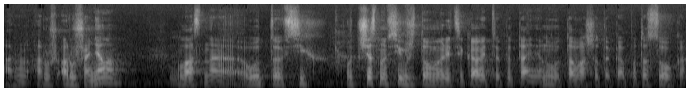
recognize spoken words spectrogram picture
Ару- Аруш, Арушаняном. Власне, от всіх, от чесно, всіх в Житомирі цікавить це питання. Ну, та ваша така потасовка.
